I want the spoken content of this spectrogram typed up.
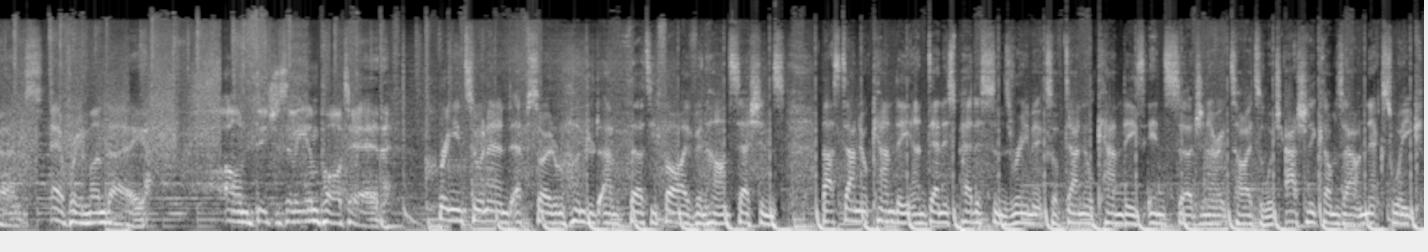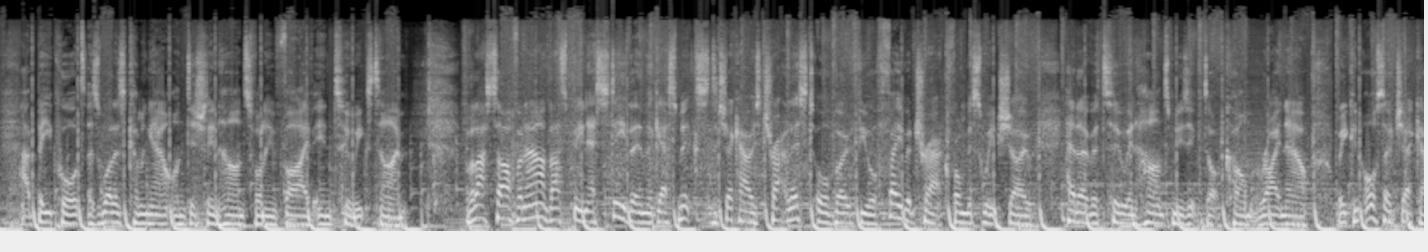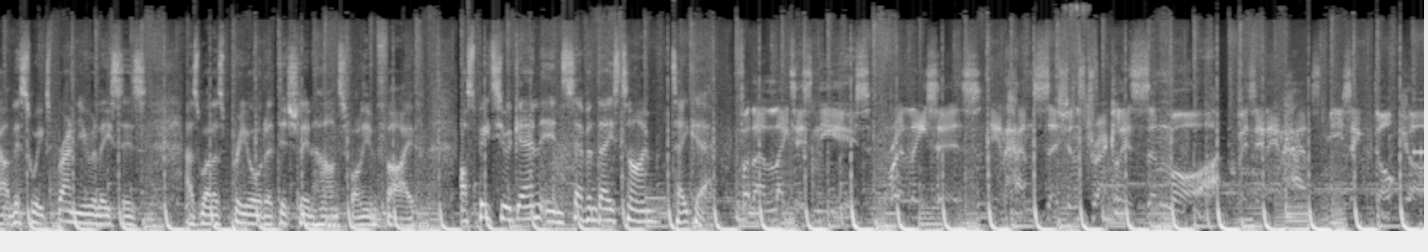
Sessions every Monday on Digitally Imported bringing to an end episode 135 in Enhanced Sessions. That's Daniel Kandi and Dennis Pedersen's remix of Daniel Kandi's Insert Generic Title, which actually comes out next week at Beatport, as well as coming out on Digitally Enhanced Volume 5 in two weeks' time. For the last half an hour, that's been Estiva in the guest mix. To check out his track list or vote for your favourite track from this week's show, head over to enhancedmusic.com right now, where you can also check out this week's brand new releases, as well as pre order Digitally Enhanced Volume 5. I'll speak to you again in seven days' time. Take care. For the latest news, releases, enhanced sessions, track lists, and more, visit enhancedmusic.com.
